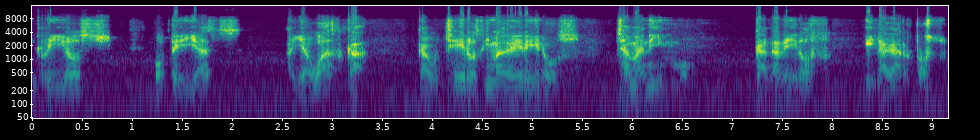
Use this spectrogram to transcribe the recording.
Ríos, botellas, ayahuasca, caucheros y madereros, chamanismo, ganaderos y lagartos.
